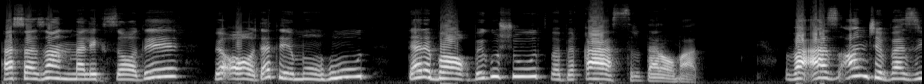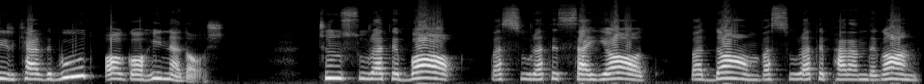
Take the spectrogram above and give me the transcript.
پس از آن ملک زاده به عادت موهود در باغ بگشود و به قصر درآمد. و از آنچه وزیر کرده بود آگاهی نداشت. چون صورت باغ و صورت سیاد و دام و صورت پرندگان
